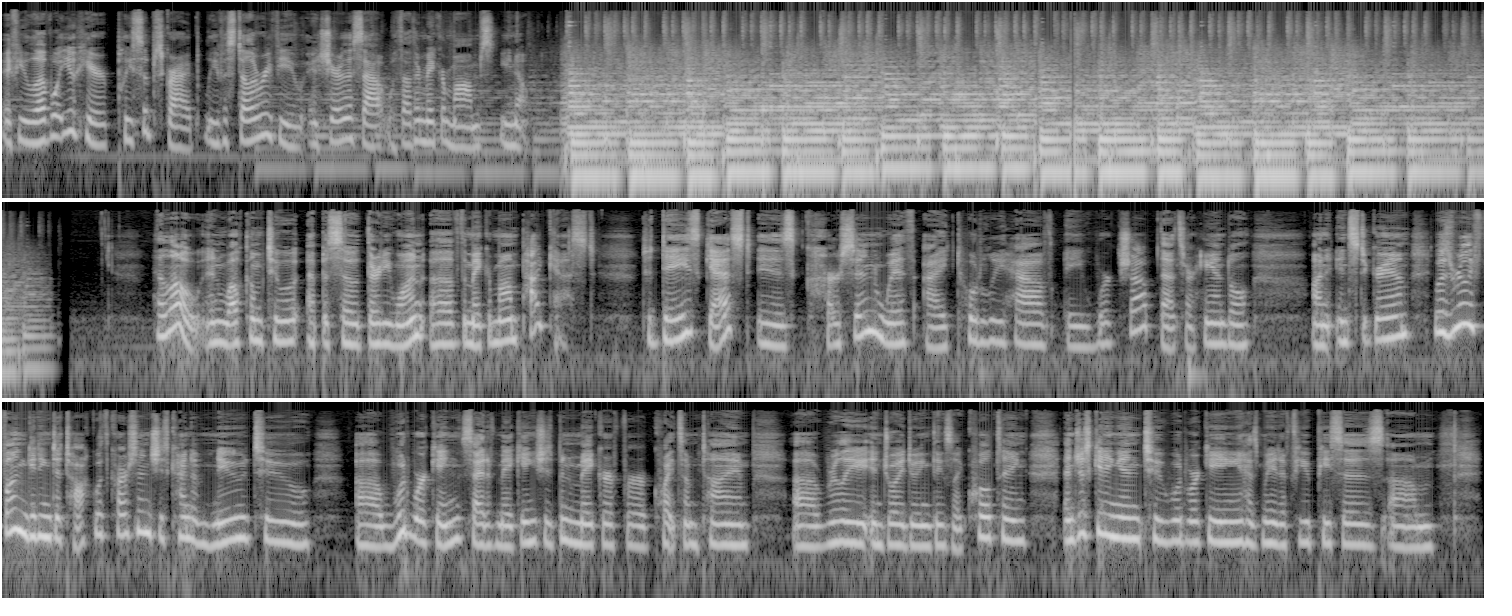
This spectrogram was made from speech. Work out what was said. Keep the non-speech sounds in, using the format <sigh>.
If you love what you hear, please subscribe, leave a stellar review, and share this out with other maker moms you know. Hello, and welcome to episode 31 of the Maker Mom podcast. Today's guest is Carson with I Totally Have a Workshop. That's her handle on Instagram. It was really fun getting to talk with Carson. She's kind of new to uh, woodworking side of making. She's been a maker for quite some time. Uh, really enjoy doing things like quilting and just getting into woodworking. Has made a few pieces um,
